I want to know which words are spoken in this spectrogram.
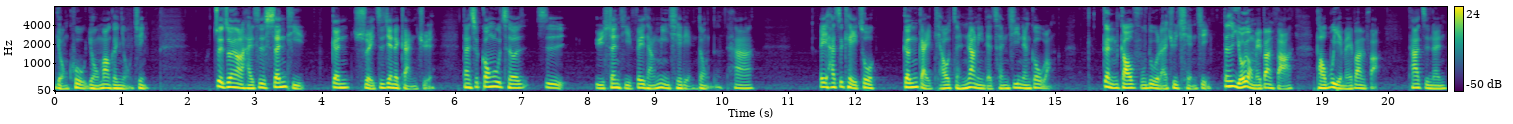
泳裤、泳帽跟泳镜，最重要的还是身体跟水之间的感觉。但是公路车是与身体非常密切联动的，它，诶，它是可以做更改调整，让你的成绩能够往更高幅度来去前进。但是游泳没办法，跑步也没办法，它只能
